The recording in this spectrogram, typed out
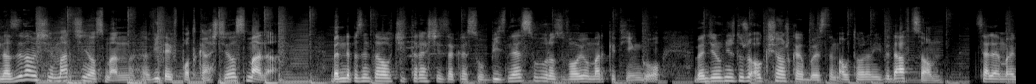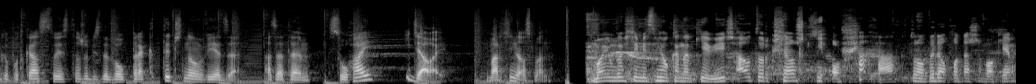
Nazywam się Marcin Osman. Witaj w podcaście Osmana. Będę prezentował Ci treści z zakresu biznesu, rozwoju, marketingu. Będzie również dużo o książkach, bo jestem autorem i wydawcą. Celem mojego podcastu jest to, żebyś zdobywał praktyczną wiedzę. A zatem słuchaj i działaj. Marcin Osman. Moim gościem jest Michał Kanarkiewicz, autor książki o szachach, którą wydał pod naszym okiem.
